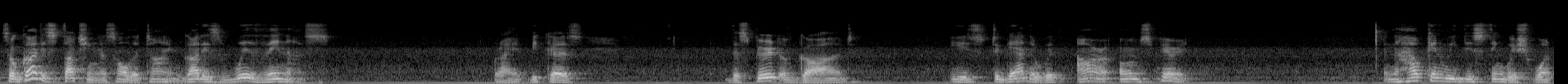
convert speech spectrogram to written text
So God is touching us all the time. God is within us. Right? Because the Spirit of God is together with our own spirit. And how can we distinguish what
